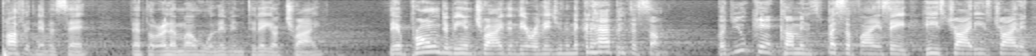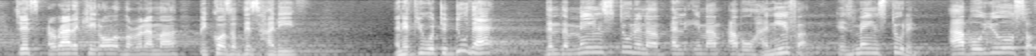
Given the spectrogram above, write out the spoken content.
Prophet never said that the ulama who are living today are tried. They're prone to being tried in their religion, and it could happen to some. But you can't come and specify and say, he's tried, he's tried, and just eradicate all of the ulama because of this hadith. And if you were to do that, then the main student of Al Imam Abu Hanifa, his main student, Abu Yusuf,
